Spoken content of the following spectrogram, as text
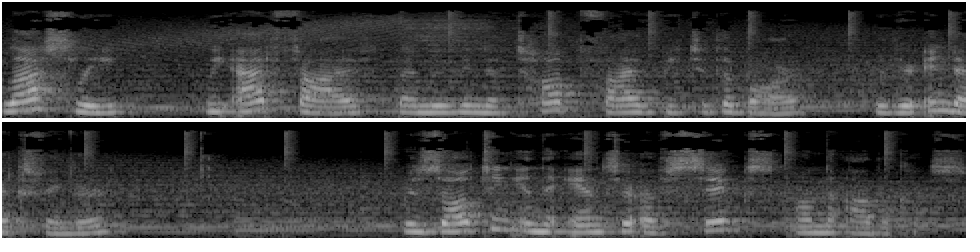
Lastly, we add 5 by moving the top 5 beat to the bar with your index finger, resulting in the answer of 6 on the abacus.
